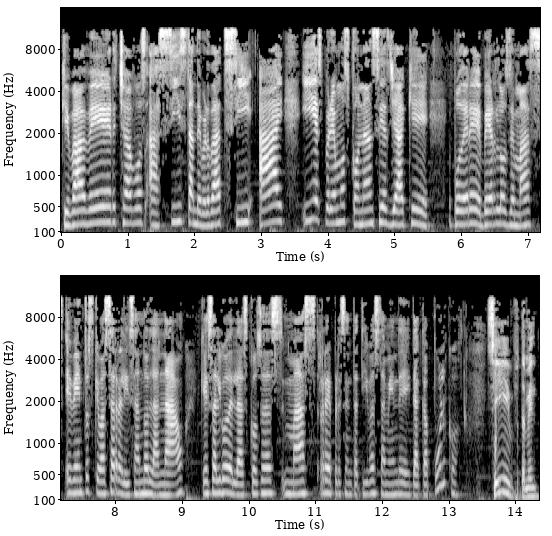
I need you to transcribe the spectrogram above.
que va a haber, chavos, asistan, de verdad, sí hay. Y esperemos con ansias ya que poder eh, ver los demás eventos que va a estar realizando la NAU, que es algo de las cosas más representativas también de, de Acapulco. Sí, también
